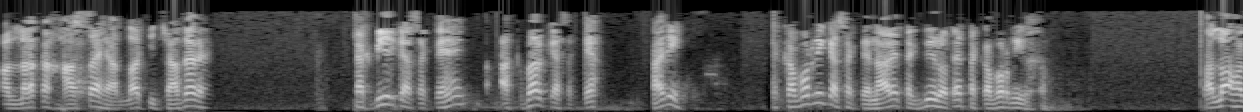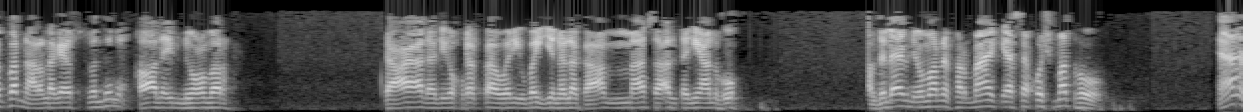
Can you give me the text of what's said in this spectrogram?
اللہ کا خاصہ ہے، اللہ کی چادر ہے۔ تکبیر کہہ سکتے ہیں، اکبر کہہ سکتے ہیں۔ ہاں جی تکبر نہیں کہہ سکتے، نعرے تکبیر ہوتا ہے تکبر نہیں ہوتا۔ اللہ اکبر، نعرہ لگایا اس بندے نے۔ قال ابن عمر، تعال لأخبرك وليبين لك عما سألتني عنه۔ عبداللہ ابن عمر نے فرمایا کہ ایسا خوش مت ہو۔ ہاں،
